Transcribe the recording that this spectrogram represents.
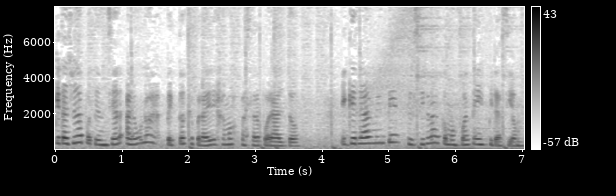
que te ayude a potenciar algunos aspectos que por ahí dejamos pasar por alto y que realmente te sirva como fuente de inspiración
